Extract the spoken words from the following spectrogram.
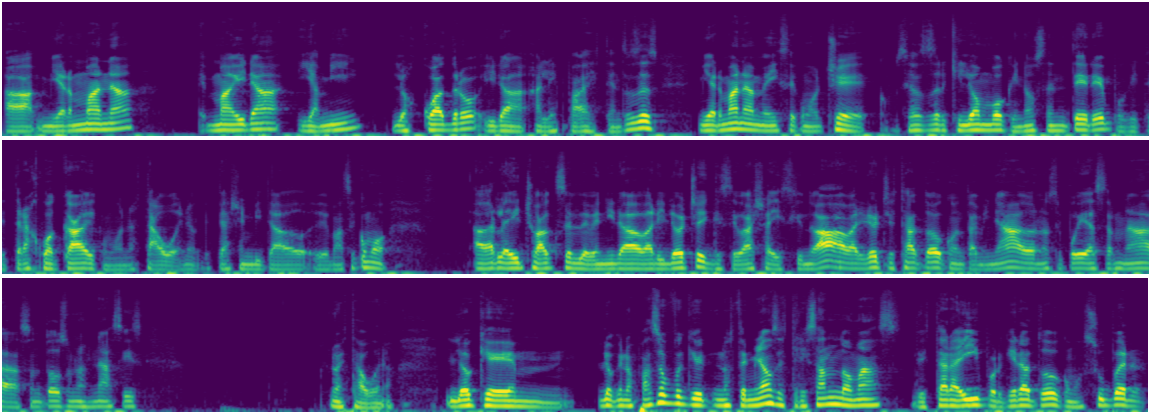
a mi hermana, Mayra y a mí, los cuatro, ir al spa este. Entonces mi hermana me dice como, che, como si vas a hacer quilombo, que no se entere, porque te trajo acá y como no está bueno que te haya invitado y demás. Es como haberle dicho a Axel de venir a Bariloche y que se vaya diciendo, ah, Bariloche está todo contaminado, no se puede hacer nada, son todos unos nazis. No está bueno. Lo que, mm, lo que nos pasó fue que nos terminamos estresando más de estar ahí porque era todo como súper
